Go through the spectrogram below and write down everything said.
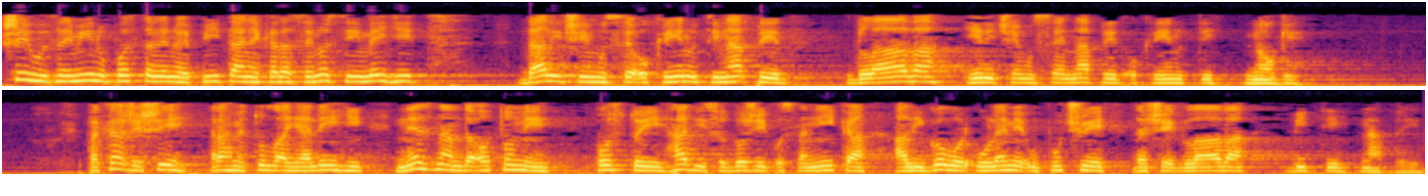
Šehu Zajminu postavljeno je pitanje kada se nosi mejit da li će mu se okrenuti naprijed glava ili će mu se naprijed okrenuti noge. Pa kaže še, rahmetullahi Alehi, ne znam da o tome postoji hadis od Božih poslanika, ali govor u Leme upućuje da će glava biti naprijed.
